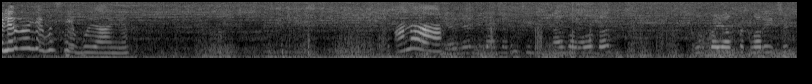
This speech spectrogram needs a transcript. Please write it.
Öyle böyle bir şey bu yani. Ana. Yerleri ilaçladım çünkü kazlar orada burka yaptıkları için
